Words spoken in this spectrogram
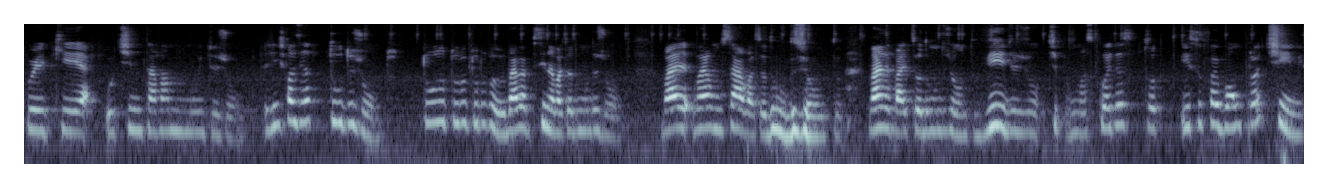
porque o time tava muito junto. A gente fazia tudo junto. Tudo, tudo, tudo, tudo. Vai pra piscina, vai todo mundo junto. Vai, vai almoçar, vai todo mundo junto. Vai, vai todo mundo junto. Vídeo junto. Tipo, umas coisas. Isso foi bom pro time.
